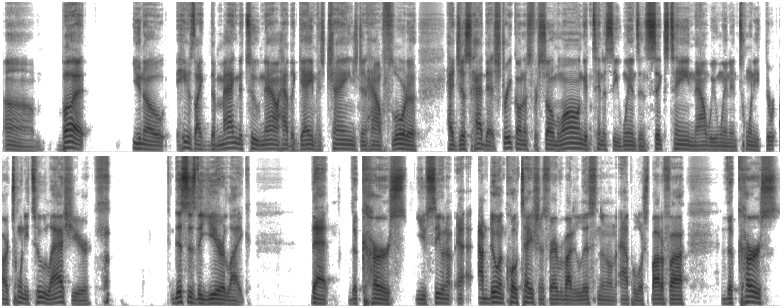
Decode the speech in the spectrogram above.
Um, but you know, he was like the magnitude now, how the game has changed, and how Florida had just had that streak on us for so long, and Tennessee wins in 16. Now we win in 23 or 22 last year this is the year like that the curse you see when I'm, I'm doing quotations for everybody listening on Apple or Spotify. The curse,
